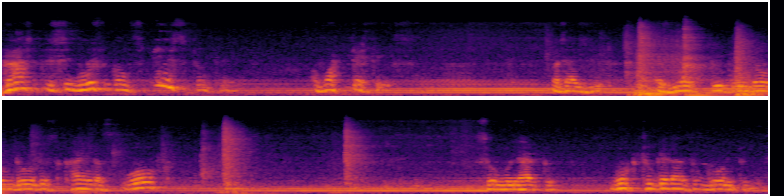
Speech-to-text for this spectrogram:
grasp the significance instantly of what death is. But as, as most people don't do this kind of work, so we'll have to work together to go into this.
